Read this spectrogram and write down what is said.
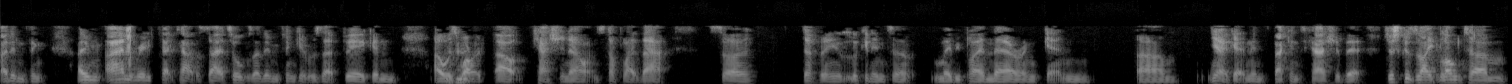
I didn't think, I, didn't, I hadn't really checked out the site at all because I didn't think it was that big, and I was Mhm. worried about cashing out and stuff like that. So definitely looking into maybe playing there and getting, um, yeah, getting in, back into cash a bit, just because like long term,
